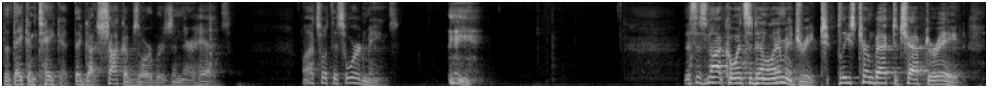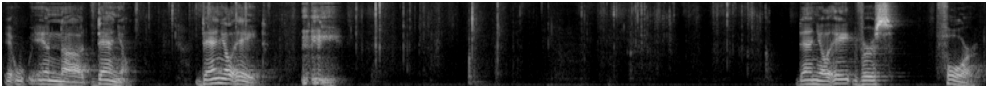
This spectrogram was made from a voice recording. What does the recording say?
that they can take it they've got shock absorbers in their heads well that's what this word means This is not coincidental imagery. Please turn back to chapter 8 in uh, Daniel. Daniel 8. Daniel 8, verse 4.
